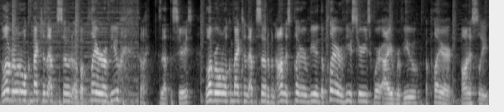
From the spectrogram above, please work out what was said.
Hello everyone, welcome back to the episode of a player review. Is that the series? Hello everyone, welcome back to an episode of an honest player review, the player review series where I review a player honestly.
